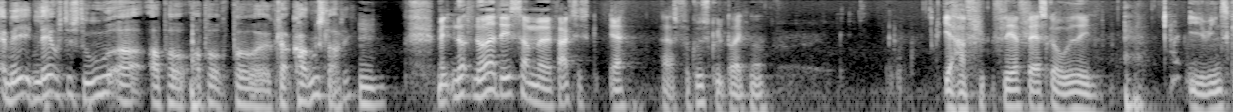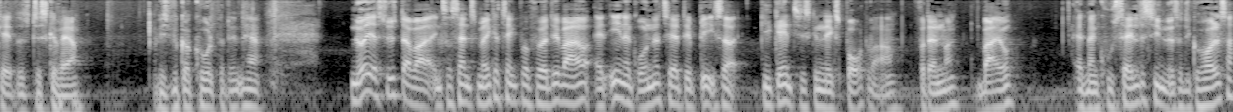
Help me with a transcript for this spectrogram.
er med i den laveste stue og, og på, og på, på øh, klo- kongens slot. Ikke? Mm. Men no- noget af det, som øh, faktisk... Ja, os for guds skyld drikke noget. Jeg har fl- flere flasker ude i, i vinskabet, hvis det skal være. Hvis vi går kål på den her. Noget, jeg synes, der var interessant, som jeg ikke har tænkt på før, det var jo, at en af grundene til, at det blev så gigantisk en eksportvare for Danmark, var jo, at man kunne salte sildene, så de kunne holde sig,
